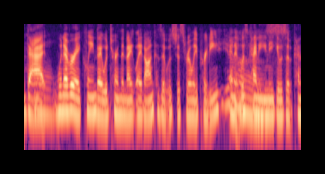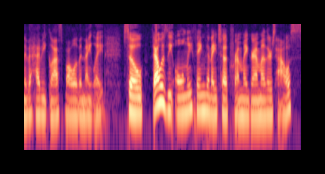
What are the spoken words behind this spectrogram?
that Oh. whenever I cleaned, I would turn the nightlight on because it was just really pretty and it was kind of unique. It was a kind of a heavy glass ball of a nightlight. So that was the only thing that I took from my grandmother's house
